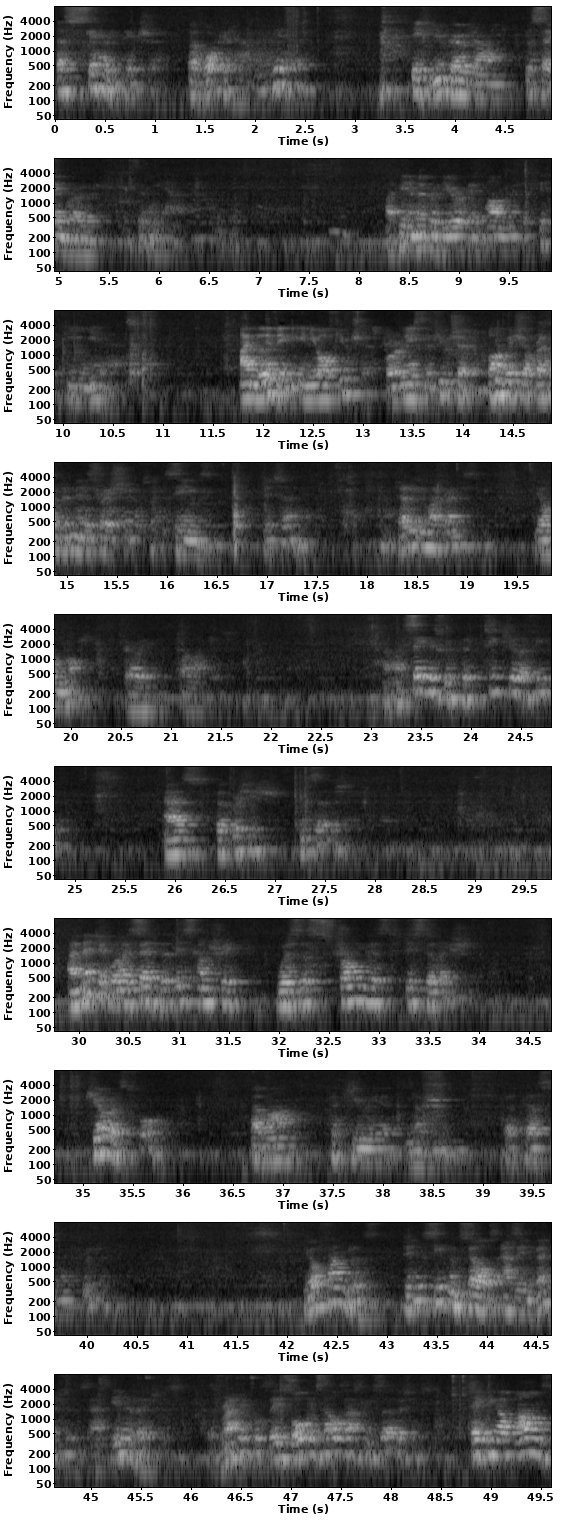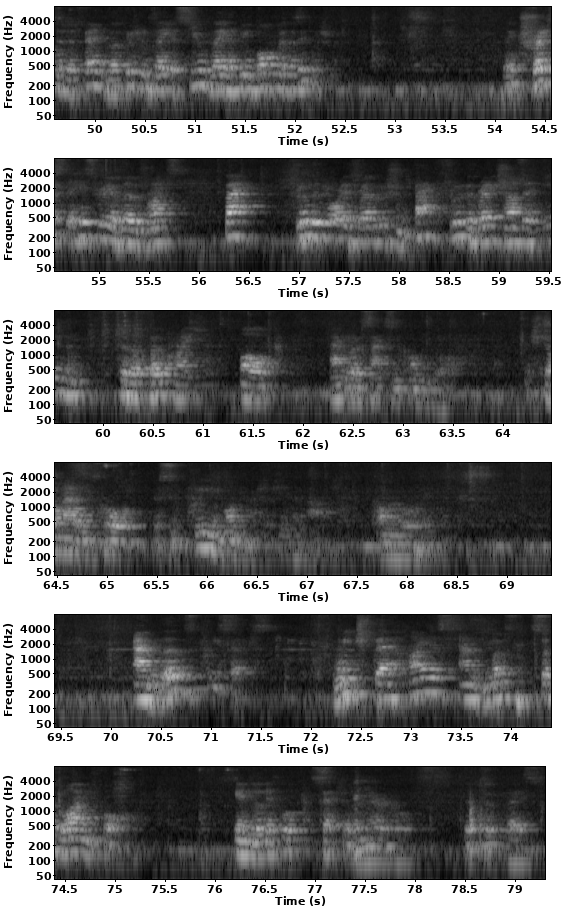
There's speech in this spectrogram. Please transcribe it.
a scary picture of what could happen here if you go down the same road that we have. I've been a member of the European Parliament for 15 years. I'm living in your future, or at least the future on which your present administration seems determined. I'm telling you, my friends, you're not going to like it. And I say this with particular feeling as a British conservative. I meant it when I said that this country was the strongest distillation, purest form of our peculiar notion of personal freedom. Your founders didn't see themselves as inventors, as innovators, as radicals. They saw themselves as conservatives, taking up arms to defend the freedoms they assumed they had been born with as Englishmen. They traced the history of those rights back through the Glorious Revolution, back through the Great Charter, even to the folk right of Anglo-Saxon common law, which John Adams called the supreme monument of human art, common law. And those precepts reached their highest and most sublime form in the little secular miracle that took place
